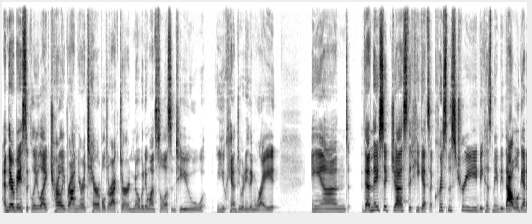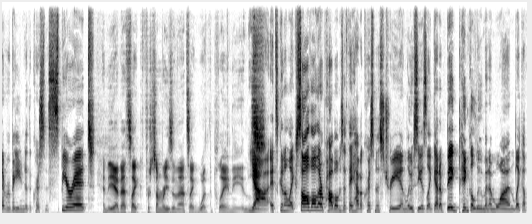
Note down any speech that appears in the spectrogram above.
And they're basically like, "Charlie Brown, you're a terrible director nobody wants to listen to you. You can't do anything right." And then they suggest that he gets a Christmas tree because maybe that will get everybody into the Christmas spirit. and yeah, that's like for some reason that's like what the play needs. Yeah, it's gonna like solve all their problems if they have a Christmas tree. And Lucy is like, get a big pink aluminum one, like a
